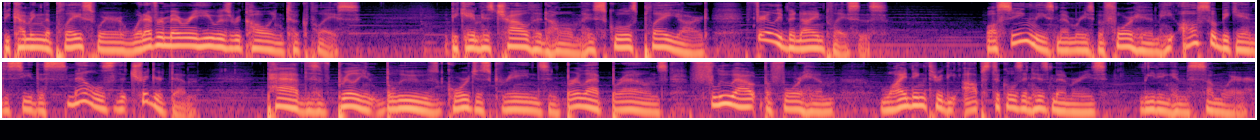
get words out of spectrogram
becoming the place where whatever memory he was recalling took place. It became his childhood home, his school's play yard, fairly benign places. While seeing these memories before him, he also began to see the smells that triggered them. Paths of brilliant blues, gorgeous greens, and burlap browns flew out before him, winding through the obstacles in his memories, leading him somewhere.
